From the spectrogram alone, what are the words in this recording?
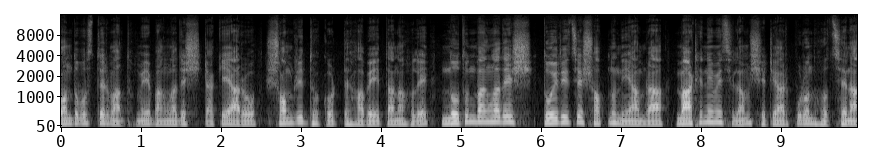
বন্দোবস্তের মাধ্যমে বাংলাদেশটাকে আরও সমৃদ্ধ করতে হবে, তা না হলে নতুন বাংলাদেশ তৈরির যে স্বপ্ন নিয়ে আমরা মাঠে নেমেছিলাম সেটি আর পূরণ হচ্ছে না।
